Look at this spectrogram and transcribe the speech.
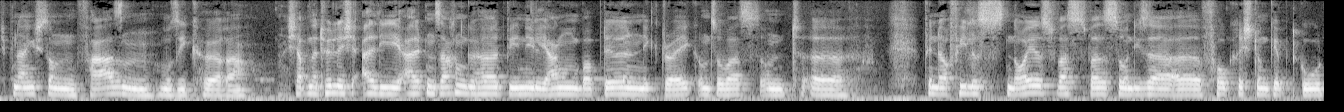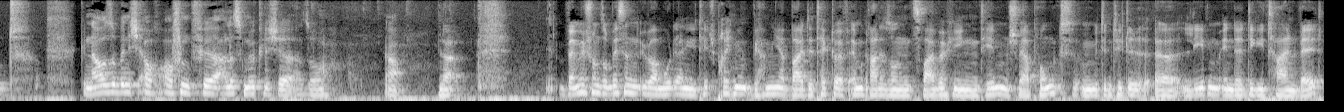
ich bin eigentlich so ein Phasenmusikhörer. Ich habe natürlich all die alten Sachen gehört, wie Neil Young, Bob Dylan, Nick Drake und sowas und äh, finde auch vieles Neues, was, was es so in dieser äh, Folk-Richtung gibt, gut. Genauso bin ich auch offen für alles Mögliche, also ja. Ja. Wenn wir schon so ein bisschen über Modernität sprechen, wir haben hier bei Detektor FM gerade so einen zweiwöchigen Themenschwerpunkt mit dem Titel äh, Leben in der digitalen Welt.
